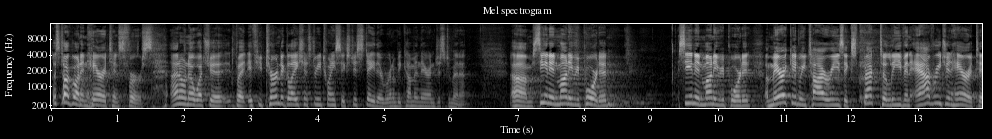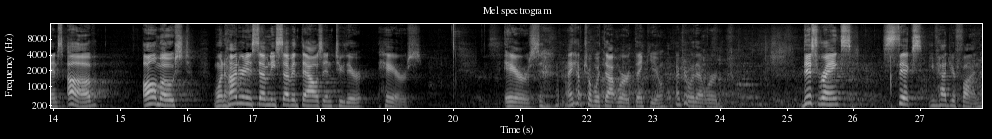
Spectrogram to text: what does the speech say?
let's talk about inheritance first. I don't know what you, but if you turn to Galatians 3 26, just stay there. We're going to be coming there in just a minute. Um, CNN Money reported. CNN Money reported American retirees expect to leave an average inheritance of almost 177,000 to their heirs. Heirs. I have trouble with that word. Thank you. I have trouble with that word. This ranks six. You've had your fun.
